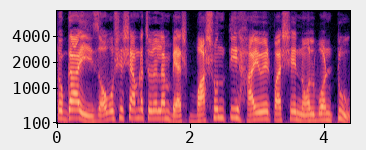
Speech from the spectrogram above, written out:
তো গাইজ অবশেষে আমরা চলে এলাম ব্যাস- বাসন্তী হাইওয়ের পাশে নলবন টু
